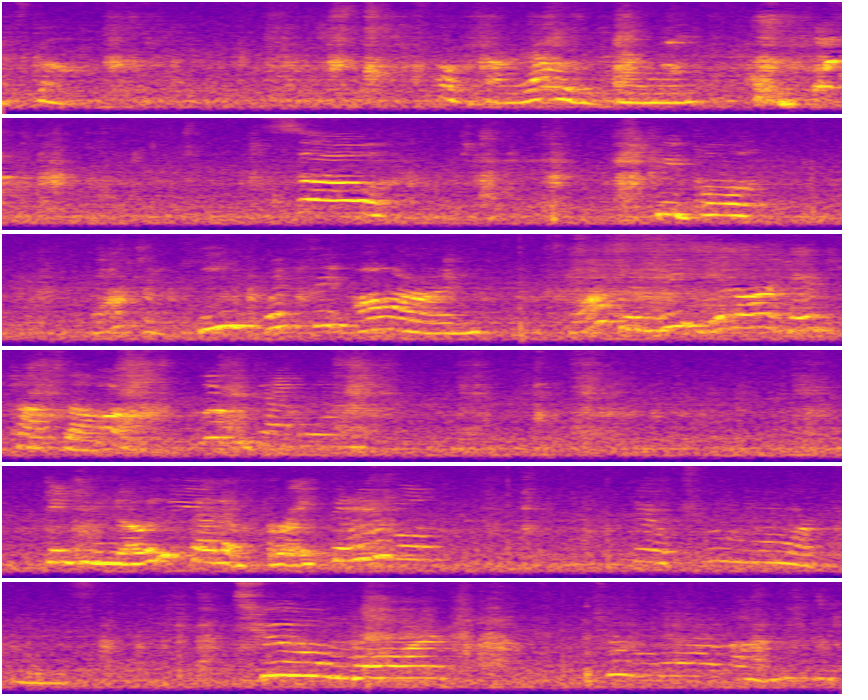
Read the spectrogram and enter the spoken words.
Let's go. Oh, sorry, that was a bad one. so, people, watch it. He puts it on. Watch it. We get our heads chopped off. Oh, look at that one. Did you notice that it break there? There are two more, please. Two more. Two more of these.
